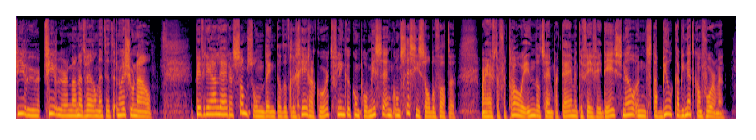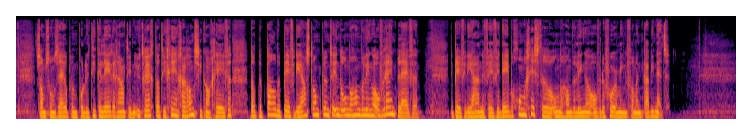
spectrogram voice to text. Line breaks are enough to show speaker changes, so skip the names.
4 uur, 4 uur na net wel met het NOS-journaal. PvdA-leider Samson denkt dat het regeerakkoord flinke compromissen en concessies zal bevatten. Maar hij heeft er vertrouwen in dat zijn partij met de VVD snel een stabiel kabinet kan vormen. Samson zei op een politieke ledenraad in Utrecht dat hij geen garantie kan geven dat bepaalde PvdA-standpunten in de onderhandelingen overeind blijven. De PvdA en de VVD begonnen gisteren onderhandelingen over de vorming van een kabinet.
